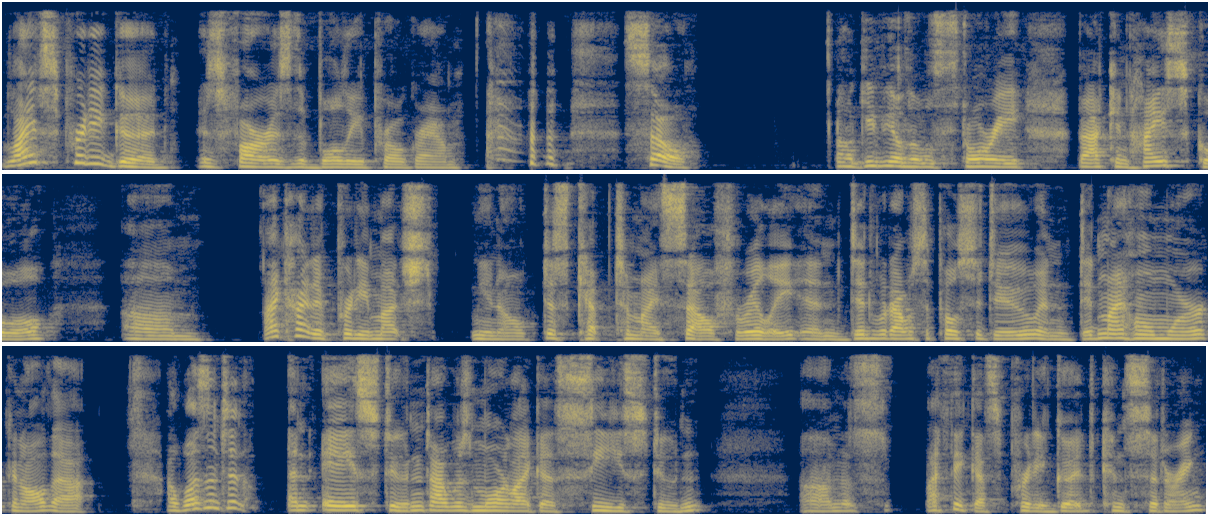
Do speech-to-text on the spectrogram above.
life's pretty good as far as the bully program. so, I'll give you a little story back in high school. Um, I kind of pretty much you know, just kept to myself really and did what I was supposed to do and did my homework and all that. I wasn't an, an A student, I was more like a C student. Um, I think that's pretty good considering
